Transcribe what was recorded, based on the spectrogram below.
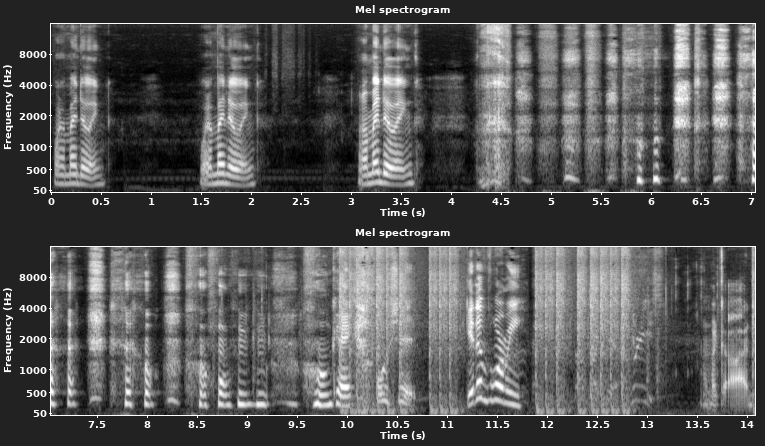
What am I doing? What am I doing? What am I doing? okay. Oh shit. Get him for me. Stop right there. Freeze! Oh my god.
